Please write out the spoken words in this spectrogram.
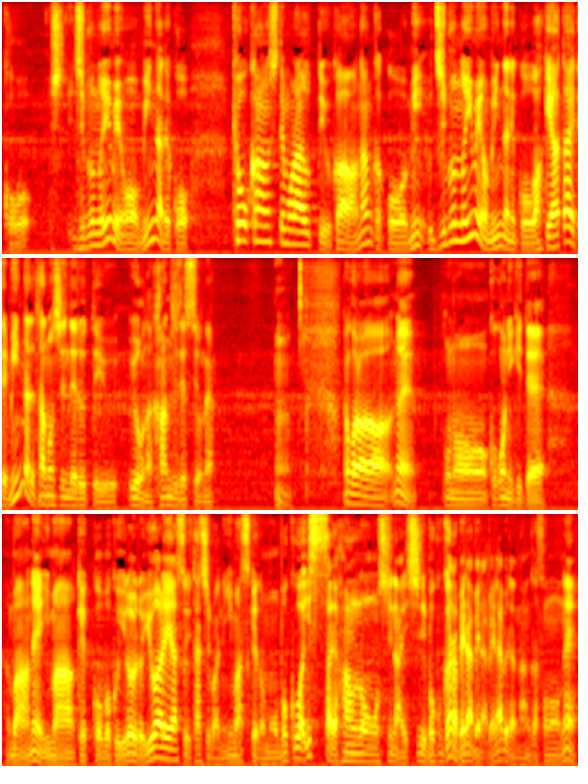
こう自分の夢をみんなでこう共感してもらうっていうか、なんかこう、自分の夢をみんなにこう分け与えてみんなで楽しんでるっていうような感じですよね。うん。だからね、この、ここに来て、まあね、今結構僕いろいろ言われやすい立場にいますけども、僕は一切反論をしないし、僕からベラベラベラベラなんかそのね、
